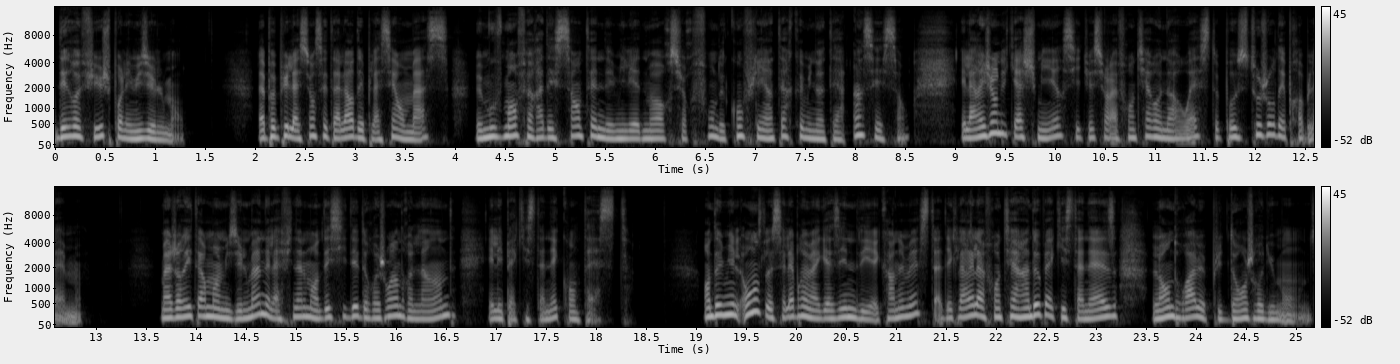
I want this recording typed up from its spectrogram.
des refuges pour les musulmans. La population s'est alors déplacée en masse. Le mouvement fera des centaines de milliers de morts sur fond de conflits intercommunautaires incessants. Et la région du Cachemire, située sur la frontière au nord-ouest, pose toujours des problèmes. Majoritairement musulmane, elle a finalement décidé de rejoindre l'Inde et les Pakistanais contestent. En 2011, le célèbre magazine The Economist a déclaré la frontière indo-pakistanaise l'endroit le plus dangereux du monde.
